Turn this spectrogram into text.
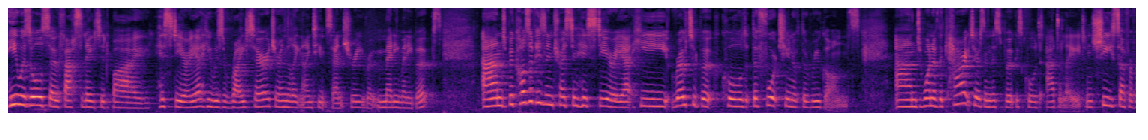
He was also fascinated by hysteria. He was a writer during the late 19th century, he wrote many, many books. And because of his interest in hysteria, he wrote a book called The Fortune of the Rougons. And one of the characters in this book is called Adelaide, and she suffer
